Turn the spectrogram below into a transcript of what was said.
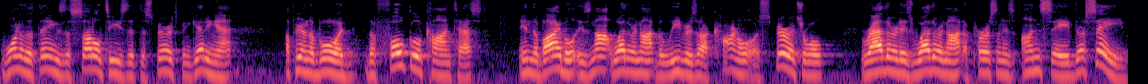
one of the things, the subtleties that the Spirit's been getting at up here on the board. The focal contest in the Bible is not whether or not believers are carnal or spiritual, rather, it is whether or not a person is unsaved or saved.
